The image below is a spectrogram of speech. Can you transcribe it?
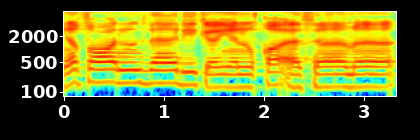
يفعل ذلك يلقى أثاما.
